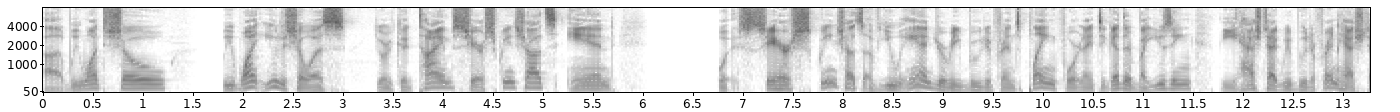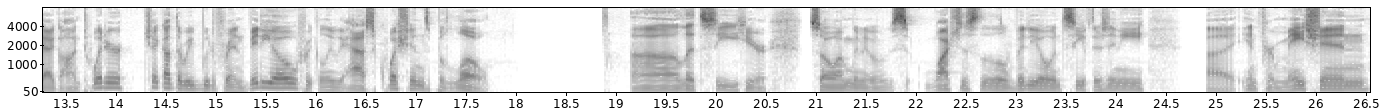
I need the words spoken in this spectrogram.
Uh, we want to show, we want you to show us your good times, share screenshots, and share screenshots of you and your rebooted friends playing Fortnite together by using the hashtag rebooted hashtag on Twitter. Check out the rebooted friend video, frequently asked questions below. Uh, let's see here. So I'm going to watch this little video and see if there's any uh, information.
